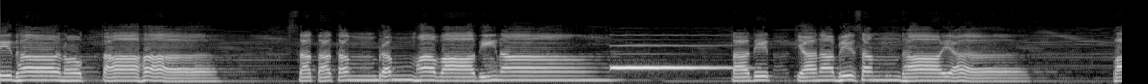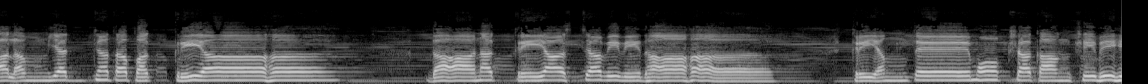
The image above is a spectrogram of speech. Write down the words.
विधानोक्ताः सततम् ब्रह्मवादिना तदित्यनभिसन्धाय फलम् यज्ञतपक्रियाः दानक्रियाश्च विविधाः क्रियन्ते मोक्षकाङ्क्षिभिः।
